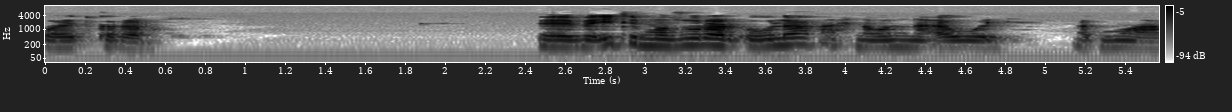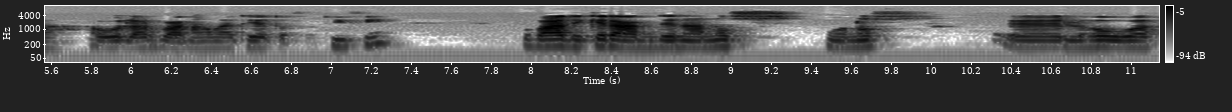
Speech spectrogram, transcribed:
وهيتكرروا. بقية المزورة الأولى إحنا قلنا أول مجموعة أول أربع نغمات هي تفاطيفي وبعد كده عندنا نص ونص اللي هو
